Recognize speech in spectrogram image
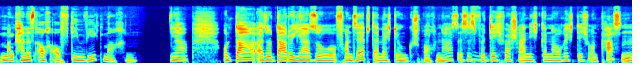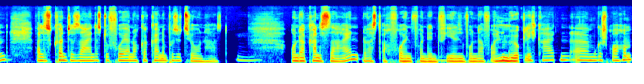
man kann es auch auf dem Weg machen. Ja, und da, also da du ja so von Selbstermächtigung gesprochen hast, ist es für mhm. dich wahrscheinlich genau richtig und passend, weil es könnte sein, dass du vorher noch gar keine Position hast. Mhm. Und da kann es sein, du hast auch vorhin von den vielen wundervollen Möglichkeiten ähm, gesprochen,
